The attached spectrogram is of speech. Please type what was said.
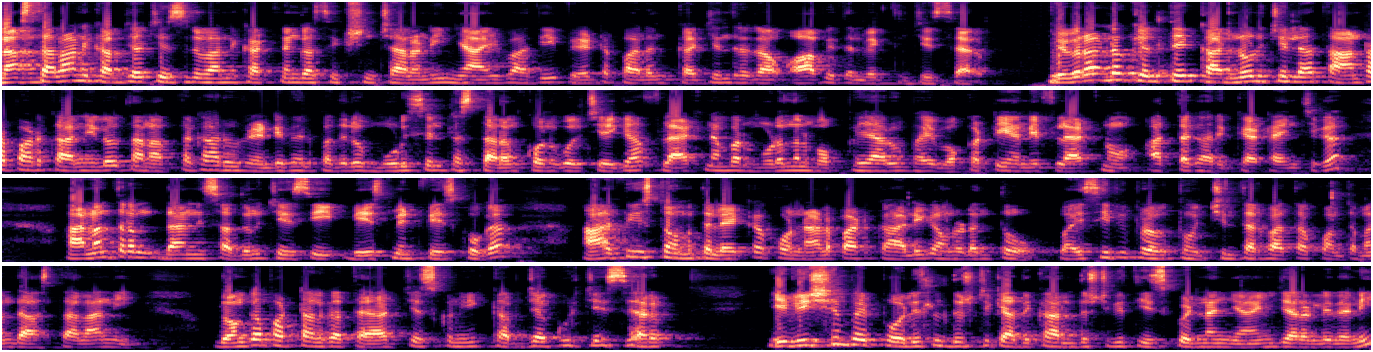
నా స్థలాన్ని కబ్జా చేసిన వారిని కఠినంగా శిక్షించాలని న్యాయవాది వేటపాలెం గజేంద్రరావు ఆవేదన వ్యక్తం చేశారు. వివరాల్లోకి వెళ్తే కర్నూలు జిల్లా తాండ్రపాడు కాలనీలో తన అత్తగారు రెండు వేల పదిలో మూడు సెంట్ల స్థలం కొనుగోలు చేయగా ఫ్లాట్ నెంబర్ మూడు వందల ముప్పై ఆరు బై ఒకటి అనే ఫ్లాట్ను అత్తగారికి కేటాయించగా అనంతరం దాన్ని సదును చేసి బేస్మెంట్ వేసుకోగా ఆర్థిక స్తోమత లేక కొన్నాళ్ళపాటు ఖాళీగా ఉండడంతో వైసీపీ ప్రభుత్వం వచ్చిన తర్వాత కొంతమంది ఆ స్థలాన్ని దొంగ పట్టాలుగా తయారు చేసుకుని కబ్జా గురి చేశారు. ఈ విషయంపై పోలీసుల దృష్టికి అధికారుల దృష్టికి తీసుకువెళ్ళినా న్యాయం జరగలేదని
